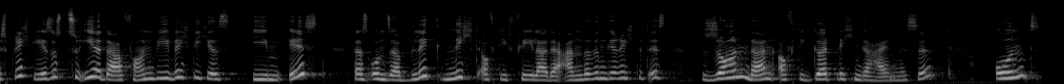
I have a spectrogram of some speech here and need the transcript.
spricht Jesus zu ihr davon, wie wichtig es ihm ist, dass unser Blick nicht auf die Fehler der anderen gerichtet ist, sondern auf die göttlichen Geheimnisse und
